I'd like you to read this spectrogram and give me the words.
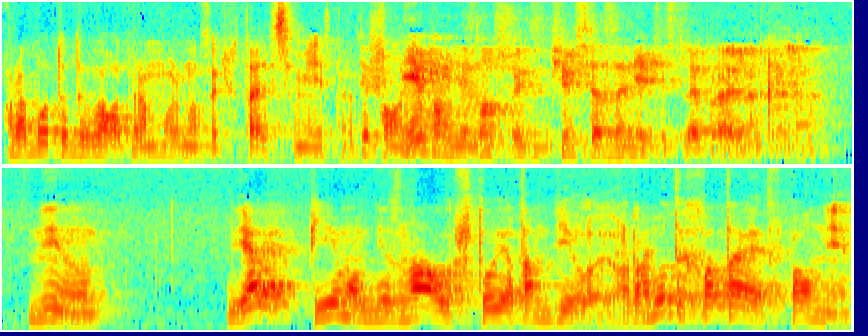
работу девелопером можно сочетать с семейством. Ты же. PM не знал, что, чем себя занять, если я правильно понял. Не, ну, я PM не знал, что я там делаю. Работы хватает вполне.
